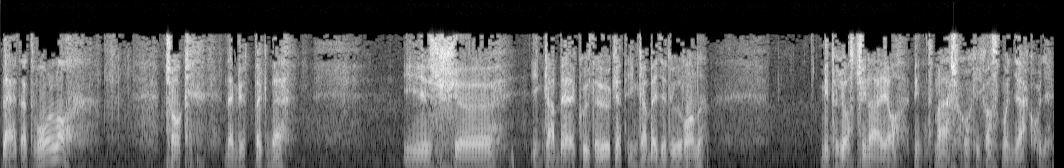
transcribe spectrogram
lehetett volna, csak nem jöttek be, és uh, inkább elküldte őket, inkább egyedül van, mint hogy azt csinálja, mint mások, akik azt mondják, hogy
